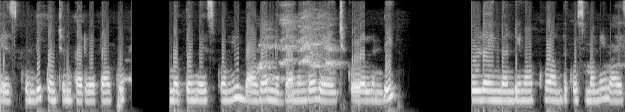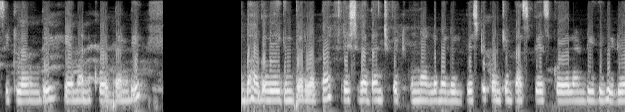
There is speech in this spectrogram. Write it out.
వేసుకోండి. కొంచెం కరివేపాకు మొత్తం వేసుకొని బాగా నిదానంగా వేయించుకోవాలండి. కోల్డ్ అయిందండి నాకు అందుకోసమని వాయిస్ ఇట్లా ఉంది. ఏమనుకోవద్దండి బాగా వేగిన తర్వాత ఫ్రెష్గా దంచి పెట్టుకున్న అల్లం వెల్లుల్లి పేస్ట్ కొంచెం పసుపు వేసుకోవాలండి. ఇది వీడియో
